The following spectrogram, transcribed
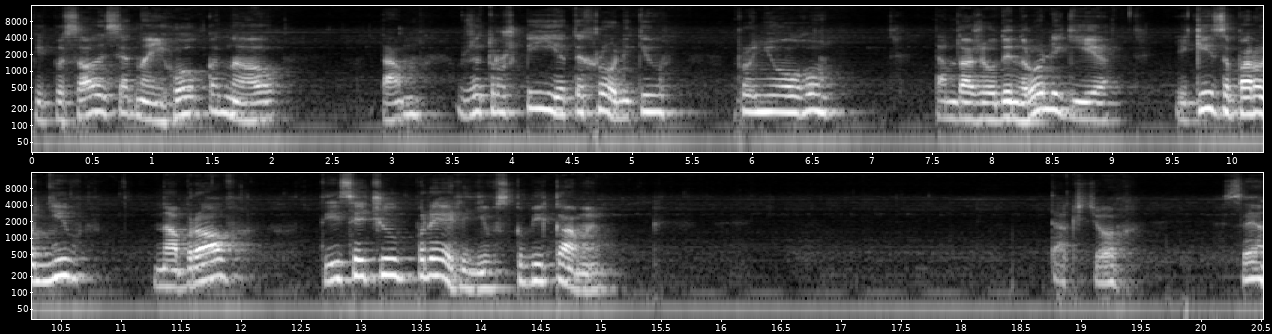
підписалися на його канал. Там вже трошки є тих роликів про нього. Там навіть один ролик є, який за пару днів набрав тисячу переглядів з копійками. Так що все.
